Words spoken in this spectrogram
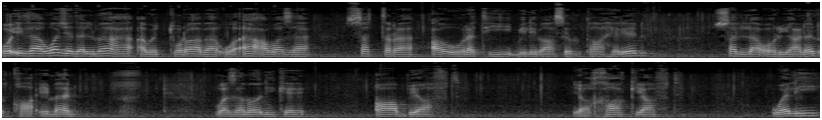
و اذا وجد الماء أو التراب و اعوز سطر عورته بلباس طاهر صلى عریانا قائما. و آب یافت یا خاک یافت. ولی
